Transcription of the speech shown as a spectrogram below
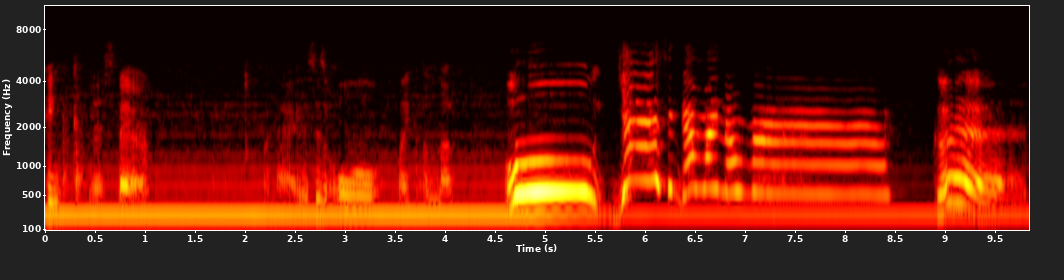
pinkness there. Okay, this is all like a love. Ooh, yes, he got my number. Good.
